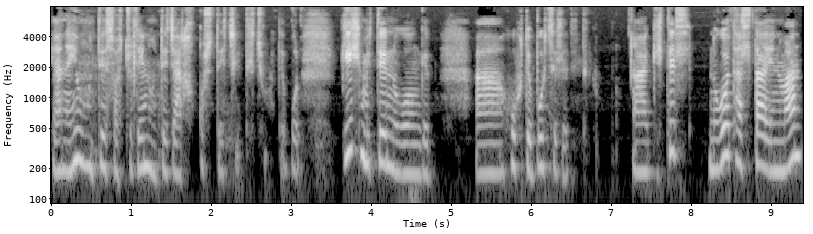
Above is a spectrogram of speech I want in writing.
яна энэ хүнтэй суучвал энэ хүнтэй жаргахгүй штэ ч гэдэг ч юм уу те. Бүр гих мэтэр нөгөө ингээд хүүхдээ бөөцөлөд идэг а гэтэл нөгөө талдаа энэ маань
